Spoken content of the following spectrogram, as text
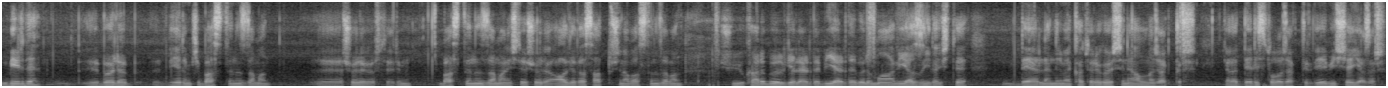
Bir de e, böyle diyelim ki bastığınız zaman e, şöyle göstereyim. Bastığınız zaman işte şöyle al ya da sat tuşuna bastığınız zaman şu yukarı bölgelerde bir yerde böyle mavi yazıyla işte değerlendirme kategorisine alınacaktır ya da delist olacaktır diye bir şey yazar.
